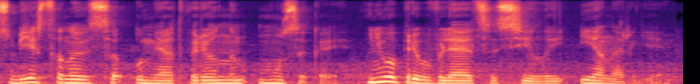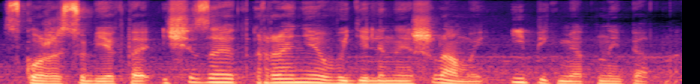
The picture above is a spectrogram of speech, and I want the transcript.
Субъект становится умиротворенным музыкой, у него прибавляются силы и энергии. С кожи субъекта исчезают ранее выделенные шрамы и пигментные пятна.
